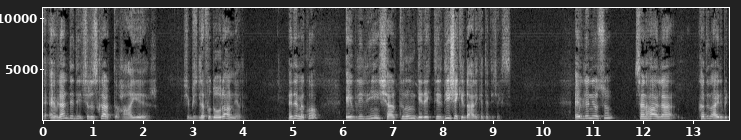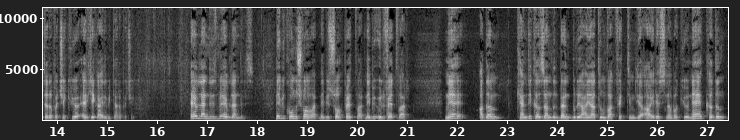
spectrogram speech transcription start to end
E, evlen dedi işte rızkı arttı. Hayır. Şimdi biz lafı doğru anlayalım. Ne demek o? Evliliğin şartının gerektirdiği şekilde hareket edeceksin. Evleniyorsun sen hala kadın ayrı bir tarafa çekiyor erkek ayrı bir tarafa çekiyor. Evlendiniz mi evlendiniz. Ne bir konuşma var ne bir sohbet var ne bir ülfet var. Ne adam kendi kazandır ben buraya hayatımı vakfettim diye ailesine bakıyor. Ne kadın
